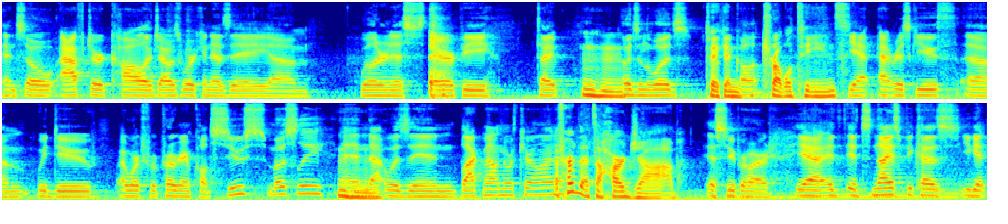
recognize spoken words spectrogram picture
and so after college, I was working as a um, wilderness therapy type, mm-hmm. hoods in the woods. Taking troubled teens. Yeah, at-risk youth. Um, we do. I worked for a program called SUWS mostly, Mhm. and that was in Black Mountain, North Carolina. I've heard that's a hard job. It's super hard. Yeah, it, it's nice because you get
